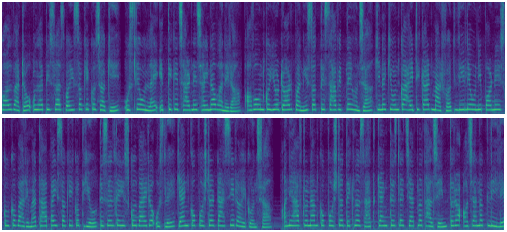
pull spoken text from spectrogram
कलबाट उनलाई विश्वास भइसकेको छ कि उसले उनलाई यत्तिकै छाड्ने छैन भनेर। अब उनको यो डर पनि सत्य साबित नै हुन्छ किनकि उनको आइडी कार्ड मार्फत लीले उनी पढ्ने स्कुलको बारेमा थाहा पाइसकेको थियो। त्यसैले त स्कुल बाहिर उसले क्याङको पोस्टर टाँसिरहेको हुन्छ। अनि आफ्नो नामको पोस्टर देख्न साथ क्याङ त्यसलाई च्यात्न थाल्छिन् तर अचानक लीले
